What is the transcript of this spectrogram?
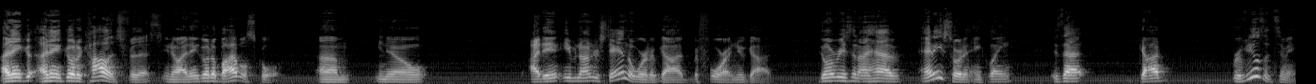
I didn't. Go, I didn't go to college for this. You know, I didn't go to Bible school. Um, you know, I didn't even understand the Word of God before I knew God. The only reason I have any sort of inkling is that God reveals it to me.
